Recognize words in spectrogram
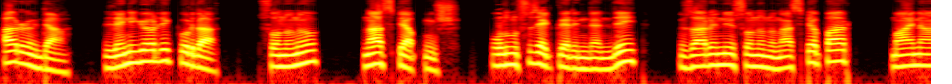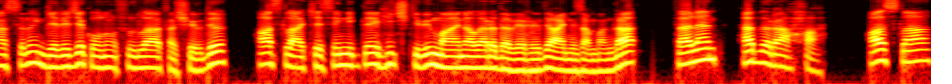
arda. Leni gördük burada. Sonunu nasp yapmış. Olumsuz eklerindendi. Muzarinin sonunu nasp yapar. Manasını gelecek olumsuzluğa taşırdı asla kesinlikle hiç gibi manalara da verirdi aynı zamanda. Felen hebraha asla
